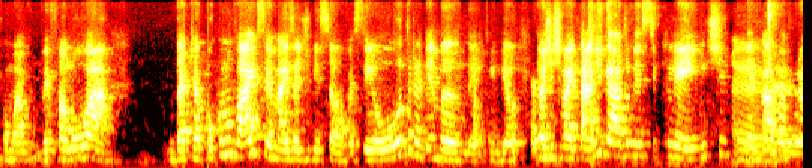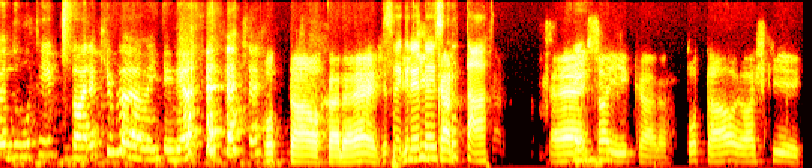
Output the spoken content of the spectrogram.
como a V falou, ah, daqui a pouco não vai ser mais admissão, vai ser outra demanda, entendeu? Então a gente vai estar tá ligado nesse cliente, é. levar para produto e bora que vamos, entendeu? Total, cara. É, o segredo é escutar. É, Sim. isso aí, cara. Total. Eu acho que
